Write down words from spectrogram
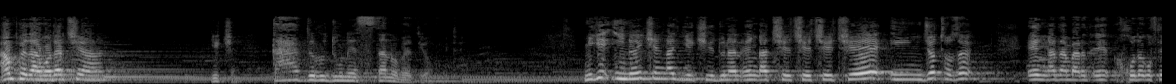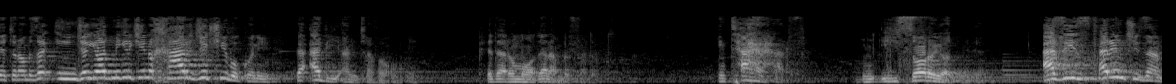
اما پدر مادر چی هن؟ یکی. قدر و دونستن رو بهت یاد میده. میگه اینایی که انقدر یکی دونن انقدر چه چه چه چه اینجا تازه انقدر برات خدا گفته احترام بذار اینجا یاد می‌گیری که اینو خرج کی بکنی؟ به ابی انت و امی پدر و مادرم به فدات. این ته حرف این عیسی رو یاد میده. عزیزترین چیزم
